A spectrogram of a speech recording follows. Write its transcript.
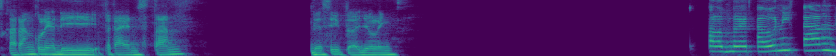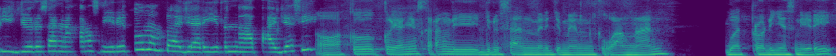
Sekarang kuliah di PKN STAN. Udah sih itu aja, Ling. Kalau boleh tahu nih Kang, di jurusan Akang sendiri tuh mempelajari tentang apa aja sih? Oh, aku kuliahnya sekarang di jurusan manajemen keuangan. Buat prodinya sendiri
